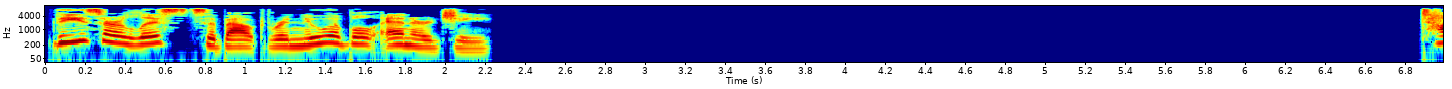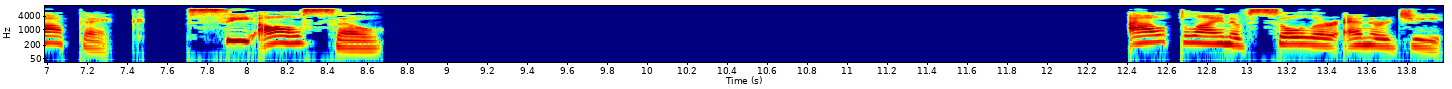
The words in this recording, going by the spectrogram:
These are lists about renewable energy. Topic. See also Outline of solar energy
